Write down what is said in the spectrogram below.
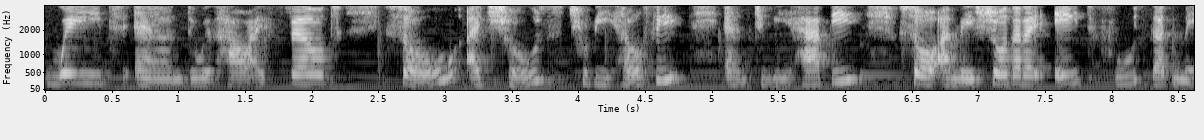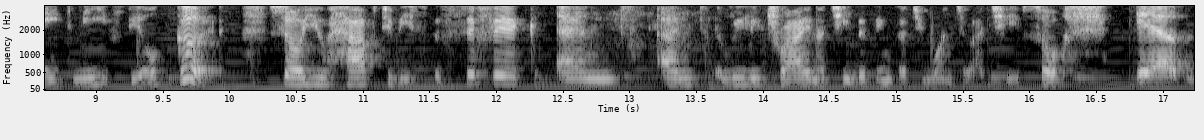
weight and with how I felt. So I chose to be healthy and to be happy. So I made sure that I ate foods that made me feel good. So you have to be specific and and really try and achieve the things that you want to achieve. So yeah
